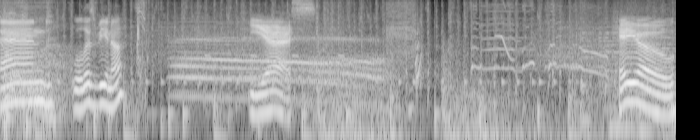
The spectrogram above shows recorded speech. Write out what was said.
And will this be enough? Yes. Heyo.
